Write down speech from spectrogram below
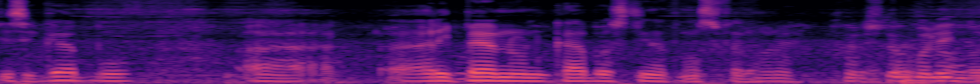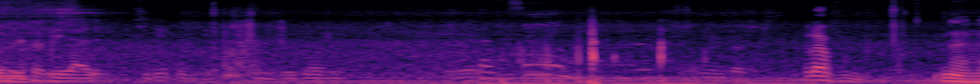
φυσικά που ρηπαίνουν κάπως στην ατμόσφαιρα. Ωραία. Ευχαριστώ πολύ. Ναι.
